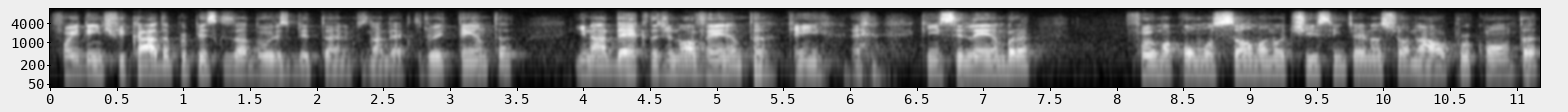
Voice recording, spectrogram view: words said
foi identificada por pesquisadores britânicos na década de 80 e na década de 90, quem, quem se lembra, foi uma comoção, uma notícia internacional por conta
